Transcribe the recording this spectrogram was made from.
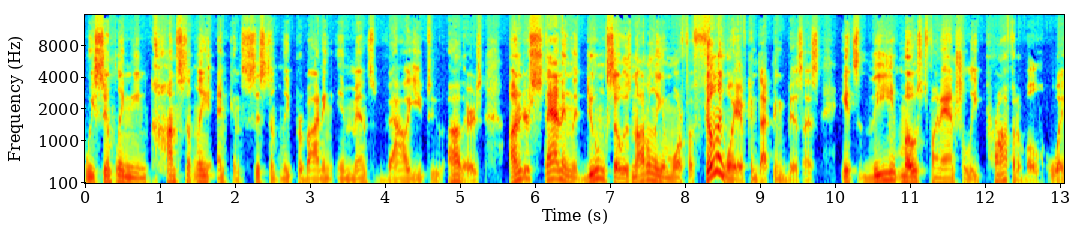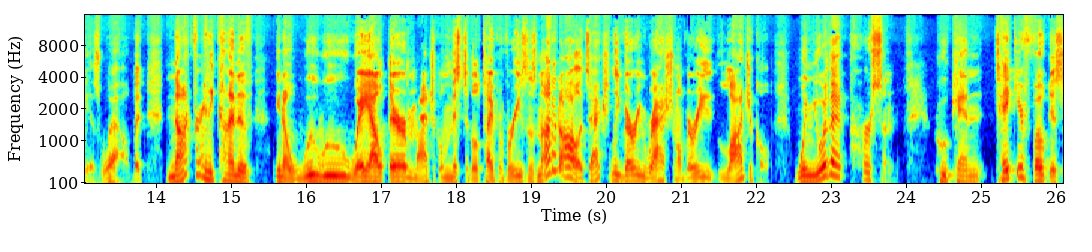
We simply mean constantly and consistently providing immense value to others, understanding that doing so is not only a more fulfilling way of conducting business, it's the most financially profitable way as well. But not for any kind of you know, woo woo, way out there, magical, mystical type of reasons. Not at all. It's actually very rational, very logical. When you're that person who can take your focus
